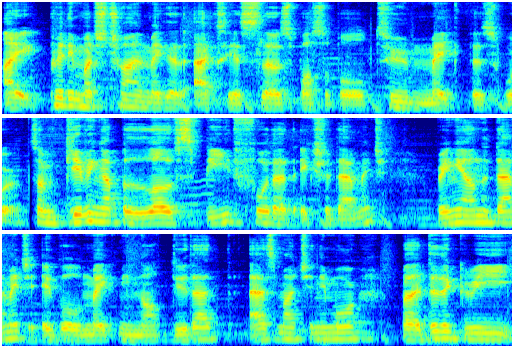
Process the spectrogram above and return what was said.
I pretty much try and make that Axie as slow as possible to make this work. So I'm giving up a lot of speed for that extra damage. Bringing on the damage, it will make me not do that as much anymore, but I did agree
